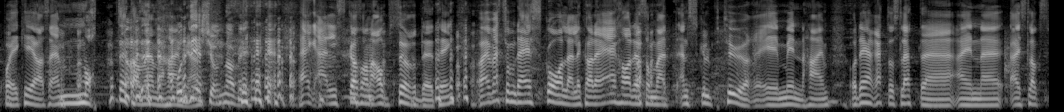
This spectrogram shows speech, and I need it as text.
på Ikea, så jeg måtte ta med meg hjem. Og det skjønner vi. Jeg elsker sånne absurde ting. Og jeg vet ikke om det er skål eller hva det er. Jeg har det som et, en skulptur i min heim. Og det er rett og slett eh, en, en slags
